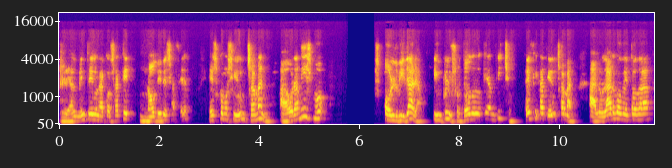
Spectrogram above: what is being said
realmente una cosa que no debes hacer. Es como si un chamán ahora mismo olvidara incluso todo lo que han dicho. ¿eh? Fíjate, un chamán a lo largo de toda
